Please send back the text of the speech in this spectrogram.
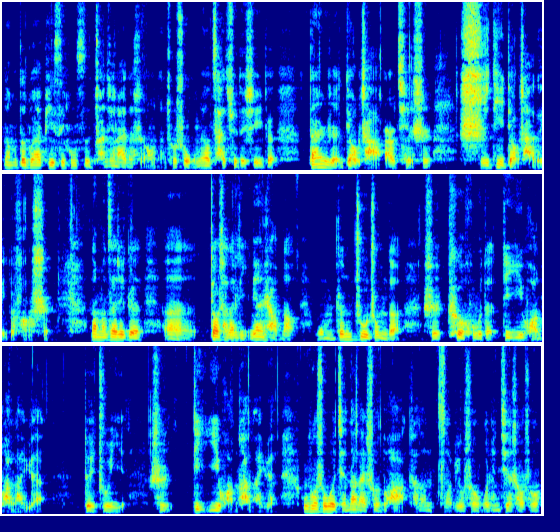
那么德国 IPC 公司传进来的时候呢，就说我们要采取的是一个单人调查，而且是实地调查的一个方式。那么在这个呃调查的理念上呢，我们更注重的是客户的第一还款来源。对，注意是。第一还款来源，如果说我简单来说的话，可能比如说我跟你介绍说，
